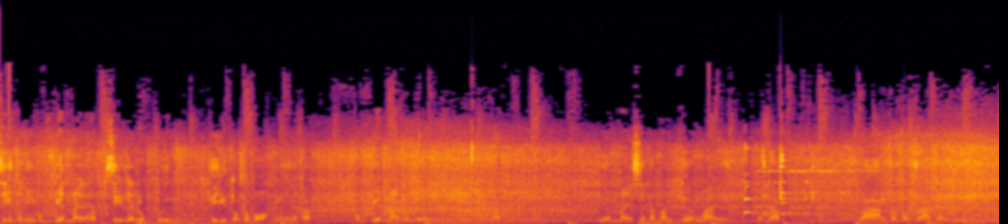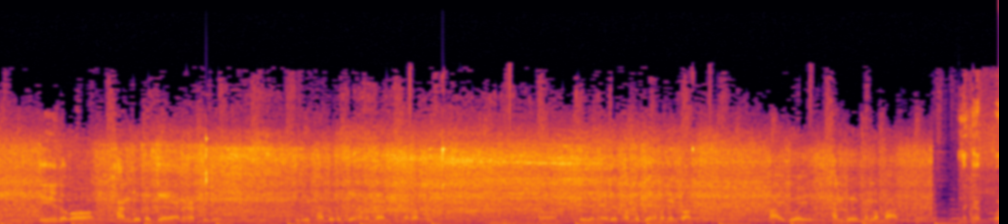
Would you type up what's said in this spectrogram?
ซีนตัวนี้ผมเปลี่ยนใหม่นะครับซีนและลูกปืนที่อยู่ตรงกระบอกนี้นะครับ ผมเปลี่ยนใหม่หมดเลยนะครับเปลี่ยนใหม่ใส่น้ำมันเครื่องใหม่นะครับล้างทำความสะอาดอย่างดีทีนี้เราก็ขันด้วยประแจนะครับทีนี้ทีนี้ขันด้วยประแจให้มันแน่นนะครับผมเดี๋ยวยังไงได้ทำประแจให้มันแน่นก่อนถ่ายด้วยขันด้วยมันลำบากนะครับก็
